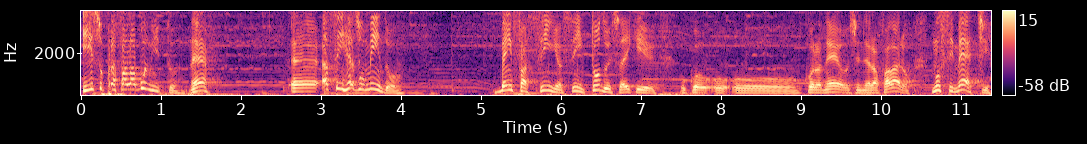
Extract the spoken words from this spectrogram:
Isso para falar bonito, né? É, assim, resumindo, bem facinho, assim, tudo isso aí que o, o, o coronel, o general falaram, não se mete.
